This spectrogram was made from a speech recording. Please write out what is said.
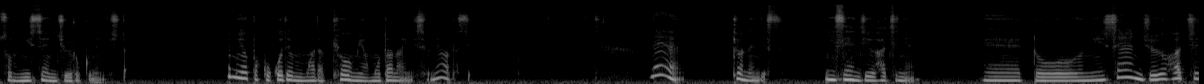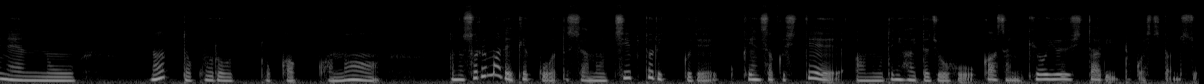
その2016年でした。やっぱここでもまだ興味は持たないんですよね私。で去年です。2018年。えっ、ー、と2018年のなった頃とかかな。あのそれまで結構私あのチープトリックで検索してあの手に入った情報をお母さんに共有したりとかしてたんですよ。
